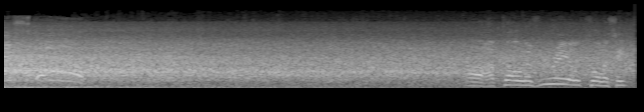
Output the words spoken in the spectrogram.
They scored! Oh, a goal of real quality.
